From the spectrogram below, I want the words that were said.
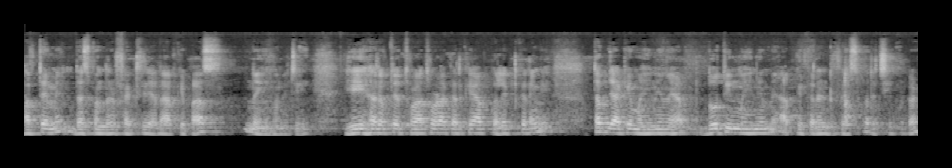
हफ़्ते में दस पंद्रह फैक्ट से ज़्यादा आपके पास नहीं होने चाहिए। यही हर हफ़्ते थोड़ा थोड़ा करके आप कलेक्ट करेंगे, तब जाके महीने में आप दो तीन महीने में आपके करंट अफेयर्स पर अच्छी पकड़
